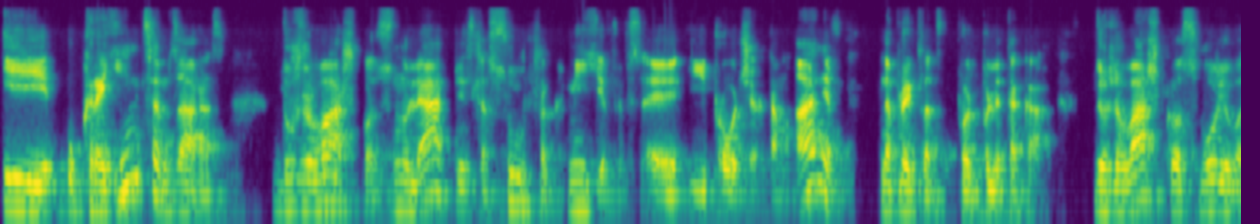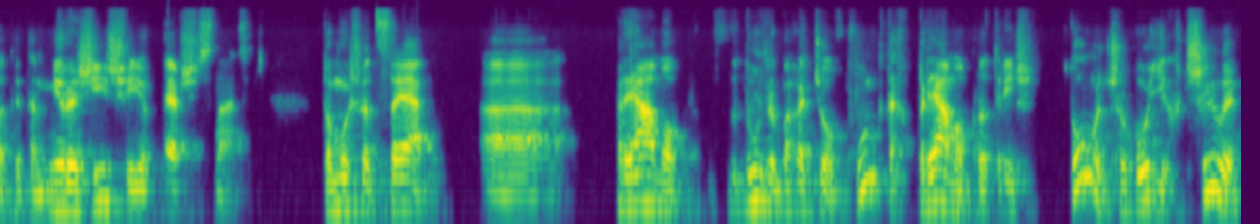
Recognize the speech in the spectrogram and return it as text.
і українцям зараз дуже важко з нуля після сушок, мігів е, і прочих там анів, наприклад, в політаках, дуже важко освоювати там міражі чи F-16, тому що це е, прямо в дуже багатьох пунктах прямо протирічить тому, чого їх вчили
